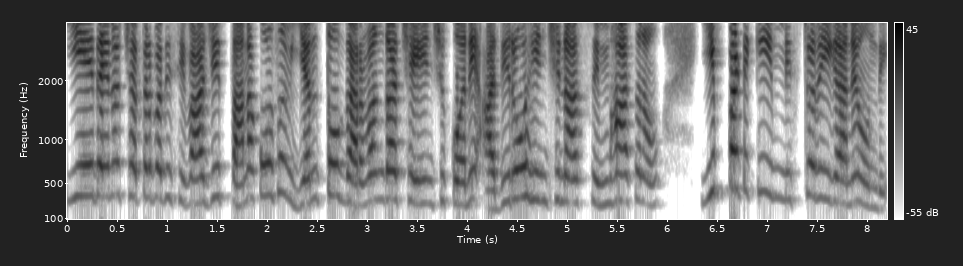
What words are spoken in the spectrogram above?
ఏదైనా ఛత్రపతి శివాజీ తన కోసం ఎంతో గర్వంగా చేయించుకొని అధిరోహించిన సింహాసనం ఇప్పటికీ మిస్టరీగానే ఉంది.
